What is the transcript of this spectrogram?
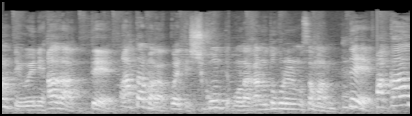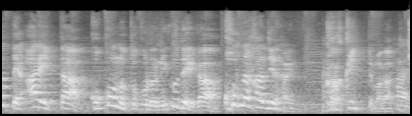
ーンって上に上がって頭がこうやってシュコンってお腹のところに収まるのでパカーンって開いたここのところに腕がこんな感じで入るガキって曲がってはい。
